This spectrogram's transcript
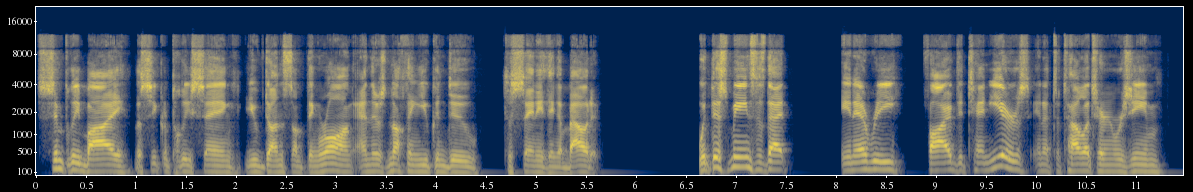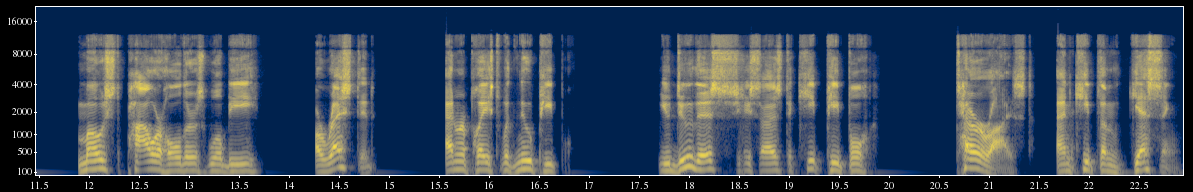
simply by the secret police saying you've done something wrong and there's nothing you can do to say anything about it. What this means is that in every five to 10 years in a totalitarian regime, most power holders will be arrested and replaced with new people. You do this, she says, to keep people terrorized and keep them guessing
